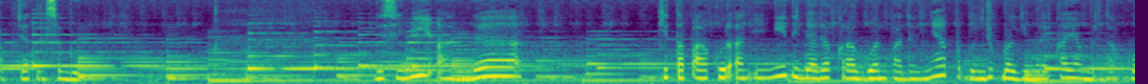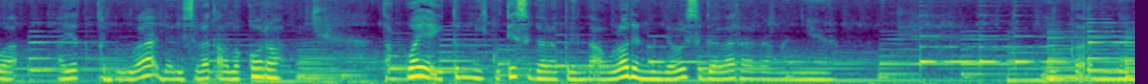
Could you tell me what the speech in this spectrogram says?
abjad tersebut. Di sini ada kitab Al-Quran ini tidak ada keraguan padanya petunjuk bagi mereka yang bertakwa. Ayat kedua dari surat Al-Baqarah. Takwa yaitu mengikuti segala perintah Allah dan menjauhi segala larangannya. Yang keenam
